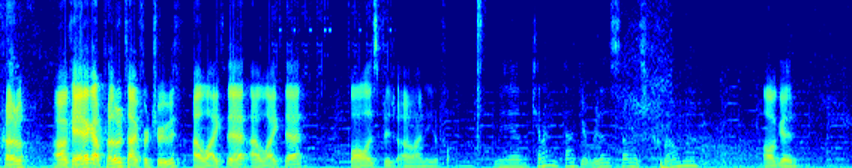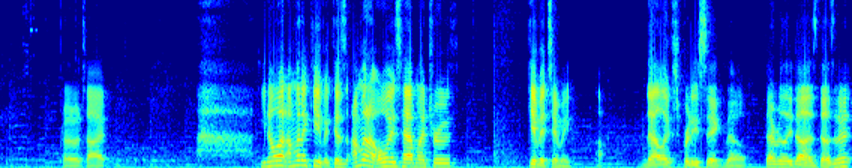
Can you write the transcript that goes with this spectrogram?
Proto. Okay, I got Prototype for Truth. I like that. I like that. Flawless Vision. Oh, I need a... Man, can I not get rid of some of this Chroma? All good. Prototype. You know what? I'm going to keep it because I'm going to always have my Truth. Give it to me. That looks pretty sick, though. That really does, doesn't it?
